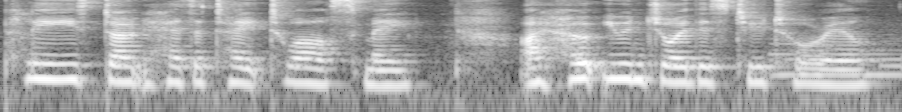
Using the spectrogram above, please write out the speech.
please don't hesitate to ask me. I hope you enjoy this tutorial.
